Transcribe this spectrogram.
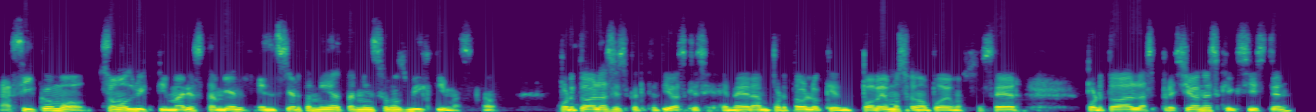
así como somos victimarios también, en cierta medida también somos víctimas, ¿no? Por todas las expectativas que se generan, por todo lo que podemos o no podemos hacer, por todas las presiones que existen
